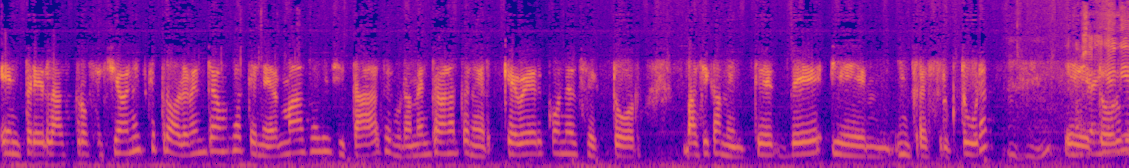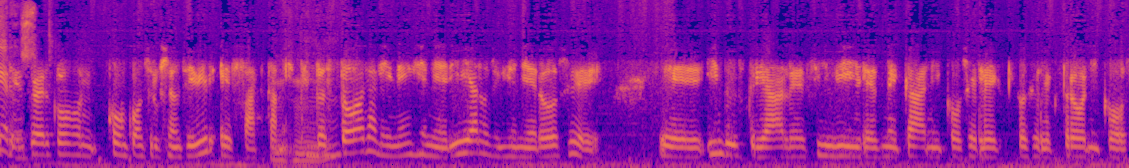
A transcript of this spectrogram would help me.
Entre las profesiones que probablemente vamos a tener más solicitadas, seguramente van a tener que ver con el sector básicamente de eh, infraestructura. Eh, sea, todo lo que tiene que ver con, con construcción civil, exactamente. Entonces, toda la línea de ingeniería, los ingenieros eh, eh, industriales, civiles, mecánicos, eléctricos, electrónicos,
